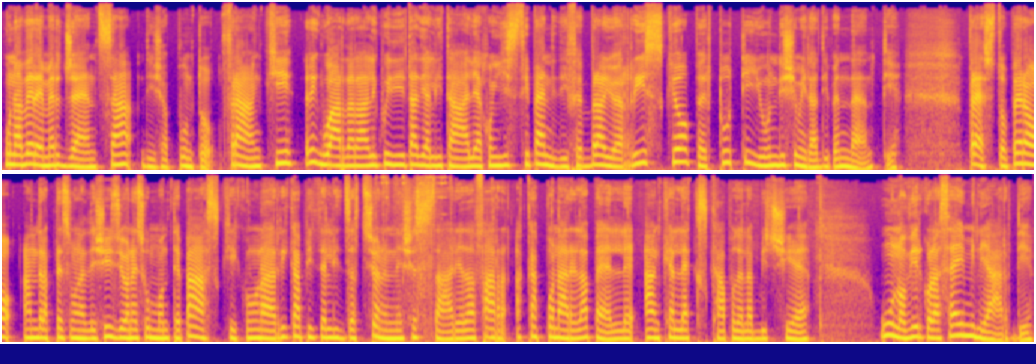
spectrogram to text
Una vera emergenza, dice appunto Franchi, riguarda la liquidità di Alitalia con gli stipendi di febbraio a rischio per tutti gli 11.000 dipendenti. Presto però andrà presa una decisione su Montepaschi con una ricapitalizzazione necessaria da far accapponare la pelle anche all'ex capo della BCE. 1,6 miliardi.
